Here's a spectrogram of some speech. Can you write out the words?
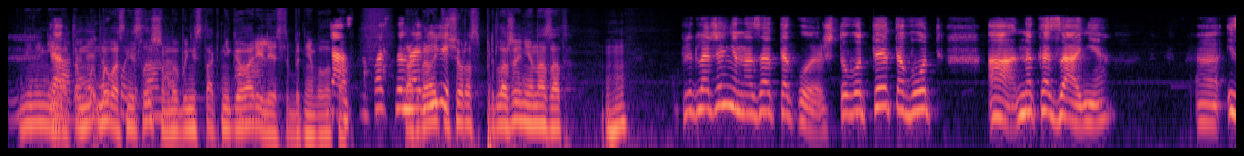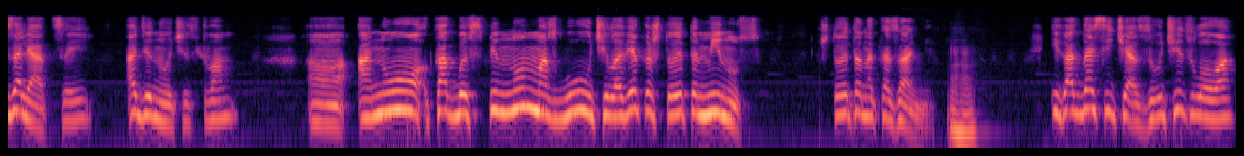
Не-не-не, да, это да, мы, вас не слышим, мы бы не так не говорили, ага. если бы не было Ясно, так. Так, давайте еще раз предложение назад. Угу. Предложение назад такое, что вот это вот а, наказание а, изоляцией, одиночеством, а, оно как бы в спинном мозгу у человека, что это минус, что это наказание. Угу. И когда сейчас звучит слово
